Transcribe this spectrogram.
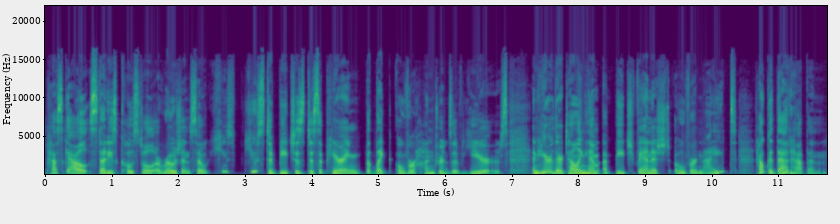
Pascal studies coastal erosion, so he's used to beaches disappearing, but like over hundreds of years. And here they're telling him a beach vanished overnight? How could that happen?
